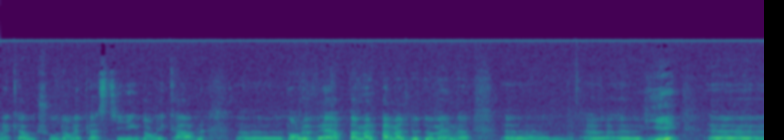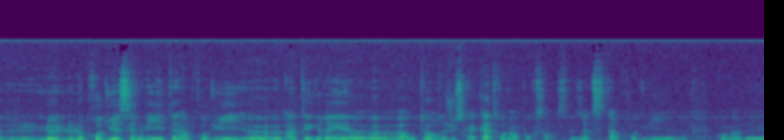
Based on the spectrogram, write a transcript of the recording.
les caoutchoucs, dans les plastiques, dans les câbles, euh, dans le verre, pas mal, pas mal de domaines euh, liés. Le, produit SNV était un produit intégré à hauteur de jusqu'à 80%, c'est-à-dire que c'est un produit qu'on avait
